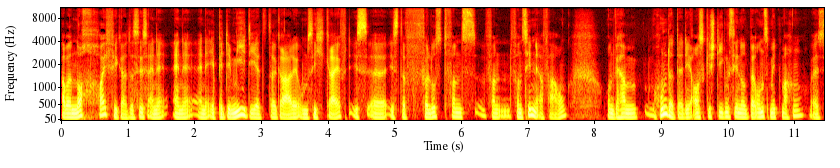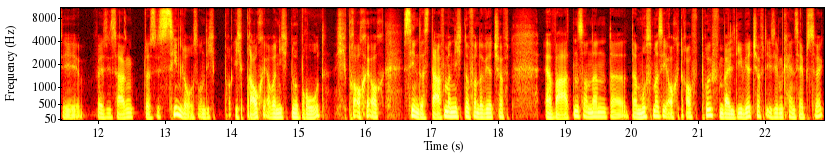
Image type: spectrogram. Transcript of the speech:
Aber noch häufiger, das ist eine, eine, eine Epidemie, die jetzt da gerade um sich greift, ist, äh, ist der Verlust von, von, von Sinnerfahrung. Und wir haben Hunderte, die ausgestiegen sind und bei uns mitmachen, weil sie, weil sie sagen, das ist sinnlos. Und ich, ich brauche aber nicht nur Brot, ich brauche auch Sinn. Das darf man nicht nur von der Wirtschaft erwarten, sondern da, da muss man sich auch drauf prüfen, weil die Wirtschaft ist eben kein Selbstzweck,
